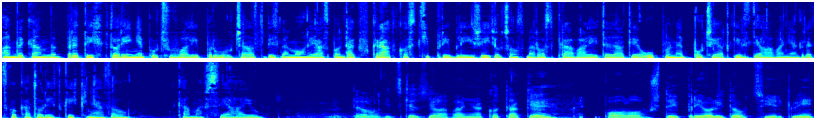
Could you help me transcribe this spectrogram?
Pán dekan, pre tých, ktorí nepočúvali prvú časť, by sme mohli aspoň tak v krátkosti priblížiť, o čom sme rozprávali, teda tie úplné počiatky vzdelávania grecko-katolíckých kňazov. Kam až siahajú? Teologické vzdelávanie ako také bolo vždy prioritou církvy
